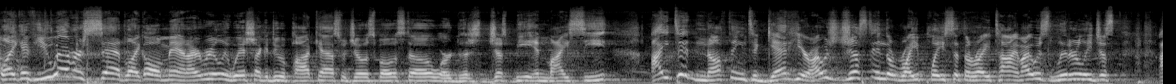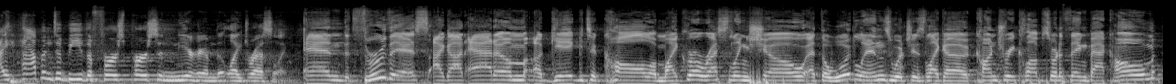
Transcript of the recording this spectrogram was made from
Like, if you ever said, like, oh man, I really wish I could do a podcast with Joe Sposto or just, just be in my seat, I did nothing to get here. I was just in the right place at the right time. I was literally just, I happened to be the first person near him that liked wrestling. And through this, I got Adam a gig to call a micro wrestling show at the Woodlands, which is like a country club sort of thing back home.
